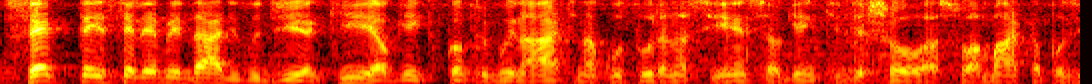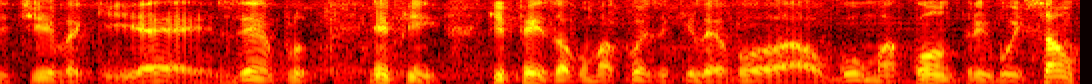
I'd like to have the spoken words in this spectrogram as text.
Sempre tem celebridade do dia aqui, alguém que contribui na arte, na cultura, na ciência, alguém que deixou a sua marca positiva, que é exemplo, enfim, que fez alguma coisa que levou a alguma contribuição.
